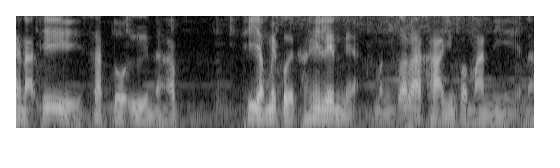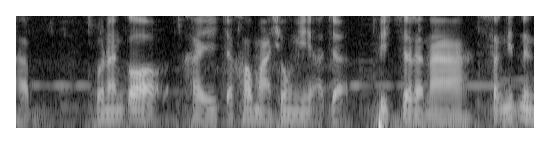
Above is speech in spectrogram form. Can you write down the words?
ขณะที่สัตว์ตัวอื่นนะครับ ที่ยังไม่เปิดให้เล่นเนี่ย มันก็ราคาอยู่ประมาณนี้นะครับ เพราะนั้นก็ใครจะเข้ามาช่วงนี้อาจจะพิจารณาสักนิดนึง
